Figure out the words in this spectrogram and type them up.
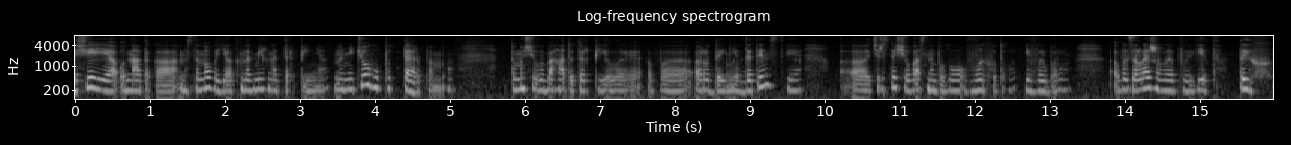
ще є одна така настанова, як надмірне терпіння. Ну нічого потерпимо тому що ви багато терпіли в родині, в дитинстві е, через те, що у вас не було виходу і вибору. Ви залежали від тих,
